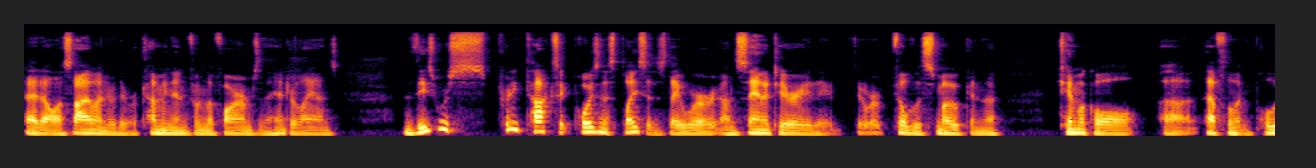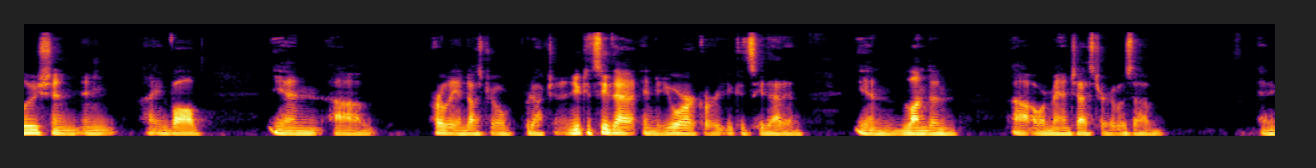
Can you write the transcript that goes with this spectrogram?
at Ellis Island or they were coming in from the farms in the hinterlands. These were pretty toxic, poisonous places. They were unsanitary, they, they were filled with smoke and the chemical uh, effluent pollution in, uh, involved in uh, early industrial production. And you can see that in New York or you could see that in, in London uh, or Manchester. It was a, and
